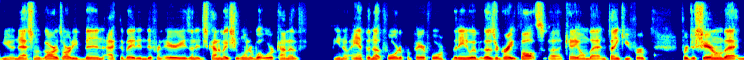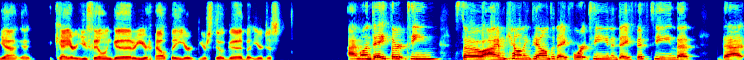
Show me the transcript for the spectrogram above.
You know National Guard's already been activated in different areas, and it just kind of makes you wonder what we're kind of you know amping up for to prepare for. But anyway, but those are great thoughts, uh, Kay, on that, and thank you for for just sharing on that. And yeah, uh, Kay, are you feeling good? Are you healthy? You're you're still good, but you're just I'm on day 13, so I'm counting down to day 14 and day 15 that that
